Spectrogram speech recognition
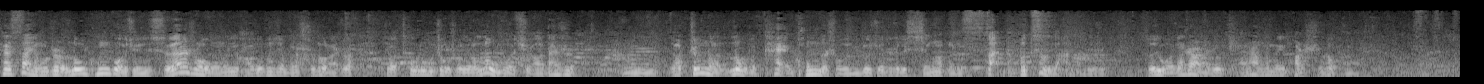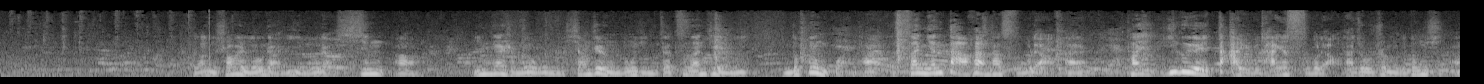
太散以后，这儿镂空过去。你虽然说我们有好多东西，比如石头来说，要透露皱皱要漏过去啊，但是你要真的漏的太空的时候，你就觉得这个形很散，它不自然了，就是。所以我在这儿呢，就填上这么一块石头啊。只要你稍微留点意，留点心啊，应该是没有问题。像这种东西，你在自然界你你都不用管它，三年大旱它死不了，哎，它一个月大雨它也死不了，它就是这么个东西啊。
